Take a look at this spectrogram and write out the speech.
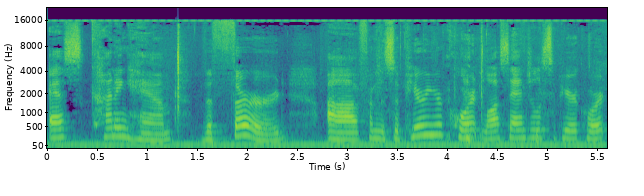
S. Cunningham III uh, from the Superior Court, Los Angeles Superior Court.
